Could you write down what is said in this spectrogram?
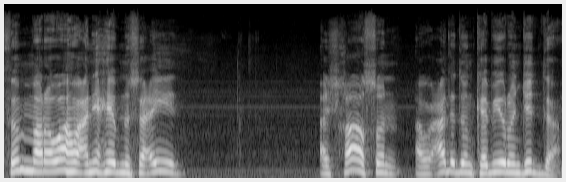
ثم رواه عن يحيى بن سعيد أشخاص أو عدد كبير جدا.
